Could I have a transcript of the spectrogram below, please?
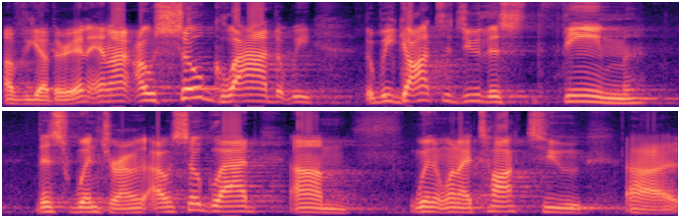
of the other. And, and I, I was so glad that we, that we got to do this theme this winter. I, I was so glad um, when, when I talked to, uh,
